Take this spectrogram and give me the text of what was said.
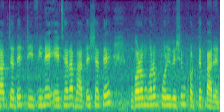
বাচ্চাদের টিফিনে, এছাড়া ভাতের সাথে গরম গরম পরিবেশন করতে পারেন।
